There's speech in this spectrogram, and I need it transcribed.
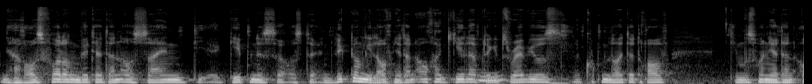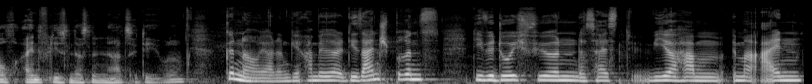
die Herausforderung wird ja dann auch sein, die Ergebnisse aus der Entwicklung, die laufen ja dann auch agil ab, mhm. da gibt es Reviews, da gucken Leute drauf die muss man ja dann auch einfließen lassen in den HCD, oder? Genau, ja. Dann haben wir Design-Sprints, die wir durchführen. Das heißt, wir haben immer einen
